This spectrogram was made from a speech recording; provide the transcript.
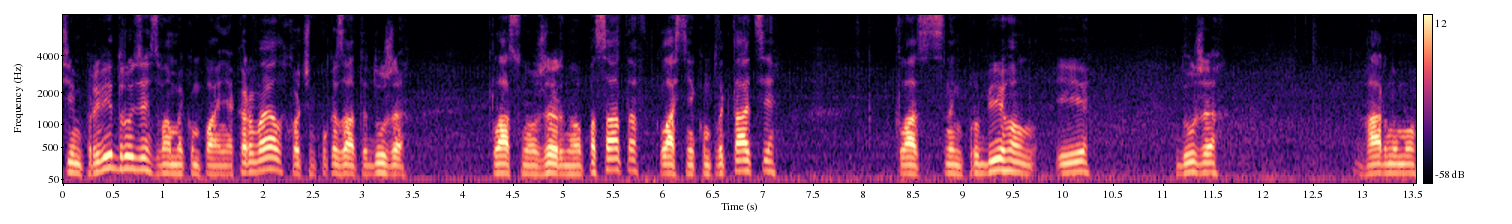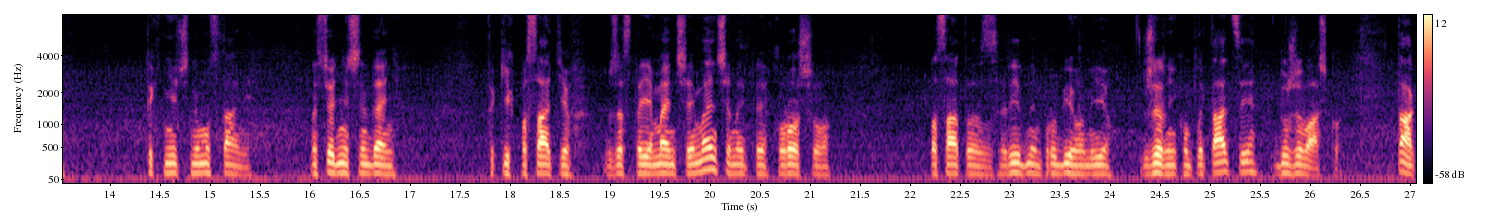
Усім привіт, друзі! З вами компанія Carvel. Хочемо показати дуже класного жирного пасата в класній комплектації, класним пробігом і дуже гарному технічному стані. На сьогоднішній день таких пасатів вже стає менше і менше. Знайти хорошого пасата з рідним пробігом і жирній комплектації дуже важко. Так,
